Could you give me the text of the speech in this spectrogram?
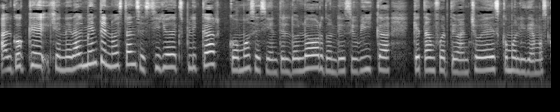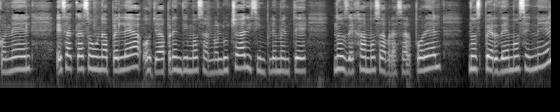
algo que generalmente no es tan sencillo de explicar, cómo se siente el dolor, dónde se ubica, qué tan fuerte o ancho es, cómo lidiamos con él, es acaso una pelea o ya aprendimos a no luchar y simplemente nos dejamos abrazar por él, nos perdemos en él,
